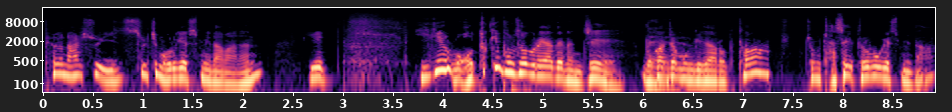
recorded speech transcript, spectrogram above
표현할 수 있을지 모르겠습니다만은 이게 이게 어떻게 분석을 해야 되는지 네. 북한 전문 기자로부터 좀 자세히 들어보겠습니다.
